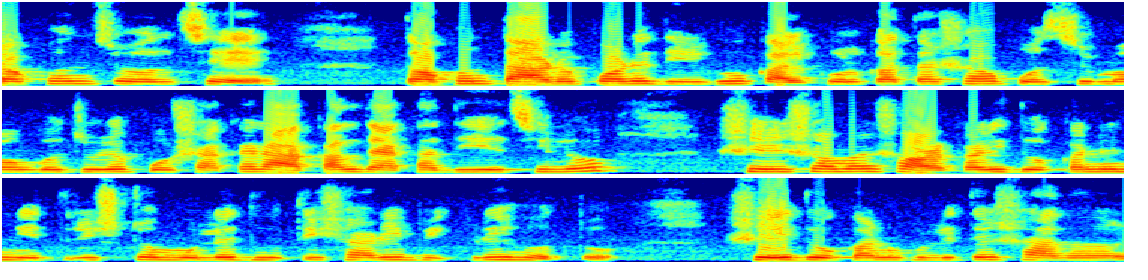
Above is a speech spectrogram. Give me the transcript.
যখন চলছে, তখন তার উপরে দীর্ঘকাল কলকাতা সহ পশ্চিমবঙ্গ জুড়ে পোশাকের আকাল দেখা দিয়েছিল। সেই সময় সরকারি দোকানে নির্দিষ্ট মূল্যে ধুতি শাড়ি বিক্রি হতো। সেই দোকানগুলিতে সাধারণ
